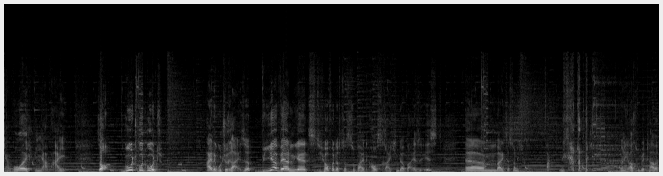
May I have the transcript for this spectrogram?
Jawohl, ich bin dabei. So, gut, gut, gut. Eine gute Reise. Wir werden jetzt, ich hoffe, dass das soweit ausreichenderweise ist, ähm, weil ich das noch nicht, fuck, noch nicht ausprobiert habe,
